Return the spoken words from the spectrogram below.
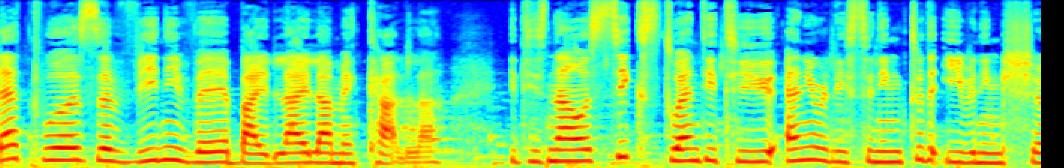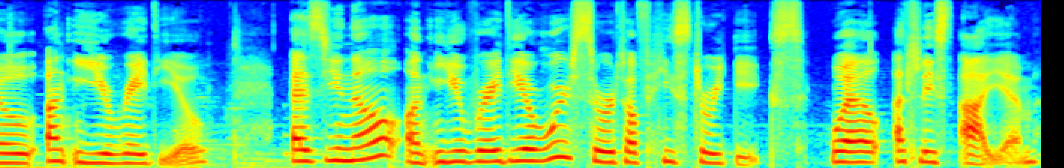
That was Vinive by Laila Mekalla. It is now 6:22 and you're listening to the evening show on EU Radio. As you know, on EU Radio we're sort of history geeks. Well, at least I am.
